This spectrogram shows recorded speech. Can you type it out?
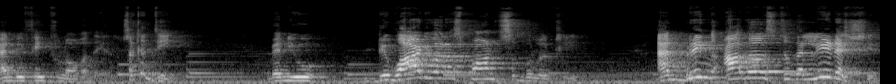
and be faithful over there. Second thing, when you divide your responsibility, and bring others to the leadership.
